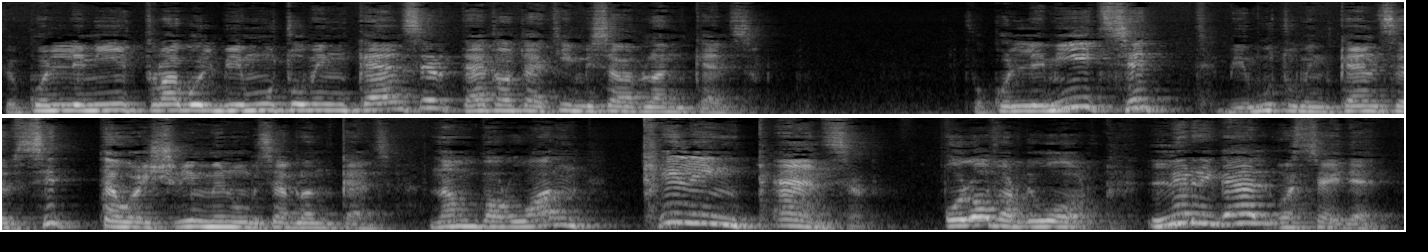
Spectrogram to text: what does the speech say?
في كل 100 رجل بيموتوا من cancer 33 بسبب lung cancer في كل 100 ست بيموتوا من cancer 26 منهم بسبب lung cancer number 1 killing cancer all over the world للرجال والسيدات.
